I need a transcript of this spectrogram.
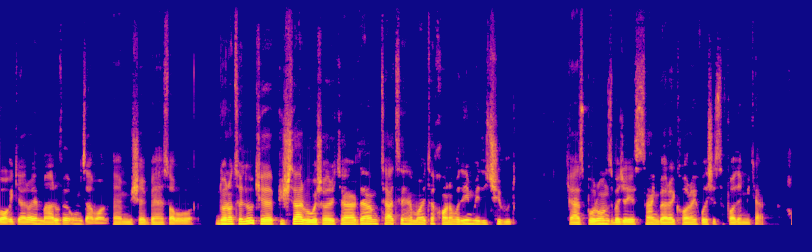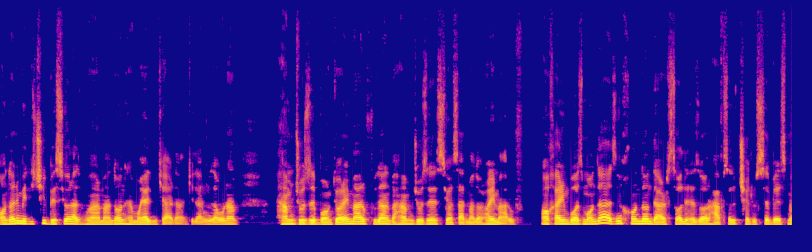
واقعگرای معروف اون زمان میشه به حساب آورد. دوناتلو که پیشتر به اشاره کردم تحت حمایت خانواده مدیچی بود که از برونز به جای سنگ برای کارهای خودش استفاده می‌کرد. خاندان مدیچی بسیار از هنرمندان حمایت می‌کردند که در اون زمان هم هم جزء بانکدارای معروف بودند و هم جزء سیاستمدارهای معروف. آخرین بازمانده از این خاندان در سال 1743 به اسم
